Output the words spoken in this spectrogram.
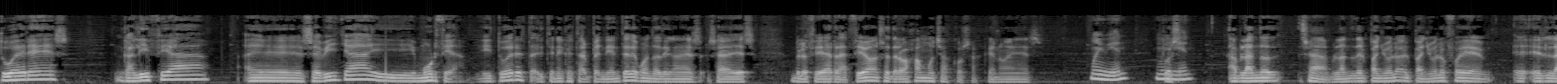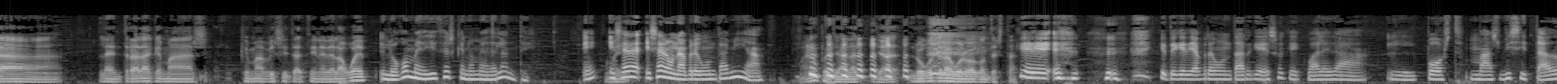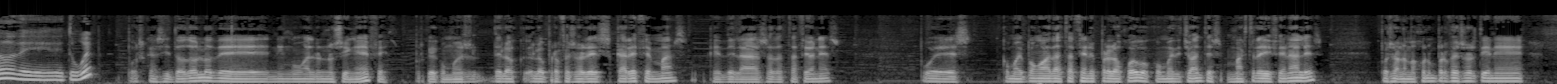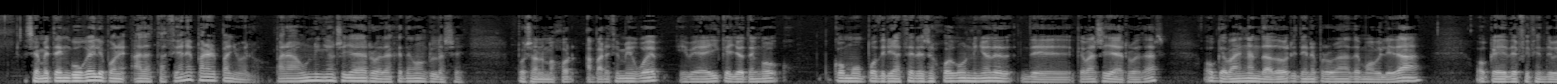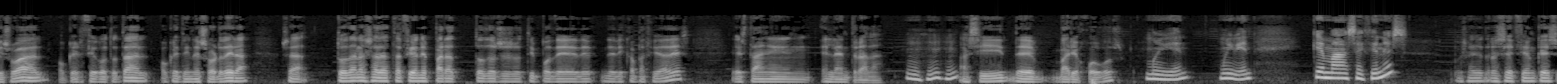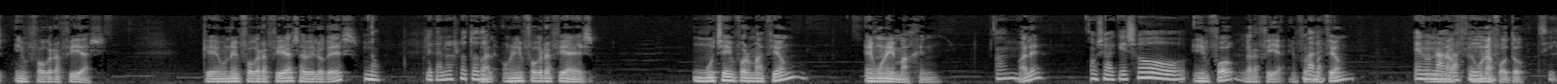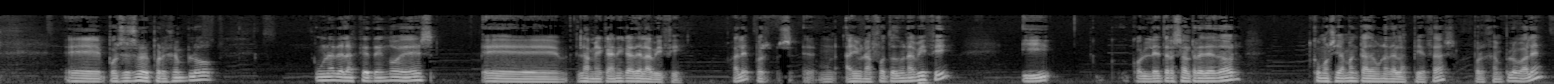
tú eres Galicia, eh, Sevilla y Murcia. Y tú eres... Y tienes que estar pendiente de cuando digan... es- o sea, es velocidad de reacción, se trabajan muchas cosas, que no es... muy bien muy Pues, bien Hablando, o sea, hablando del pañuelo, el pañuelo fue... e- Es la, la entrada que más, que más visitas tiene de la web. y luego me dices que no me adelante ¿Eh? Esa, era, esa era una pregunta mía Bueno, pues ya, la- ya luego te la vuelvo a contestar. que, que te quería preguntar que eso, que cuál era el post más visitado de, de tu web. Pues casi todo lo de ningún alumno sin F, porque como es de que los profesores carecen más que de las adaptaciones, pues como ahí pongo adaptaciones para los juegos, como he dicho antes, más tradicionales, pues a lo mejor un profesor tiene se mete en Google y pone adaptaciones para el pañuelo, para un niño en silla de ruedas que tengo en clase. Pues a lo mejor aparece en mi web y ve ahí que yo tengo cómo podría hacer ese juego un niño de, de- que va en silla de ruedas, o que va en andador y tiene problemas de movilidad, o que es deficiente visual, o que es ciego total, o que tiene sordera. O sea, todas las adaptaciones para todos esos tipos de, de- de discapacidades están en, en la entrada. Así de varios juegos. Muy bien, muy bien. ¿Qué más secciones? Pues hay otra sección que es infografías. Que una infografía, ¿sabéis lo que es? No, explícanoslo todo. Vale, una infografía es mucha información en una imagen. ¿Vale? O sea que eso Infografía, información en en una, una- grafía. en una foto. Sí. Eh, pues eso es, por ejemplo, una de las que tengo es eh, la mecánica de la bici. ¿Vale? Pues eh, hay una foto de una bici y con letras alrededor cómo se llaman cada una de las piezas, por ejemplo, ¿vale?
